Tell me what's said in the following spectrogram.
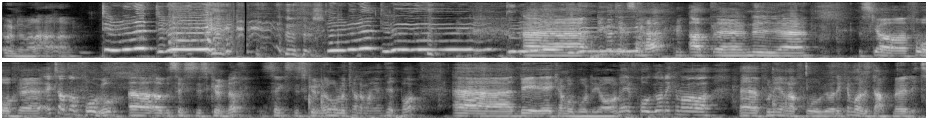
Undrar vad det här är. Eh, det går till så här att eh, ni eh, ska få eh, x antal frågor eh, över 60 sekunder. 60 sekunder håller Kalle Mange en tid på. Eh, det kan vara både ja och nej frågor, det kan vara eh, ponera frågor, det kan vara lite allt möjligt.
